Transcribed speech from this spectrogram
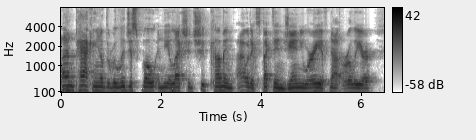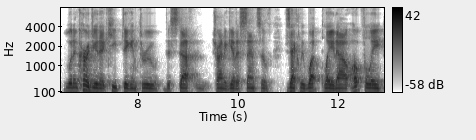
unpacking of the religious vote and the election should come in, I would expect in January, if not earlier. Would encourage you to keep digging through this stuff and trying to get a sense of exactly what played out. Hopefully,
